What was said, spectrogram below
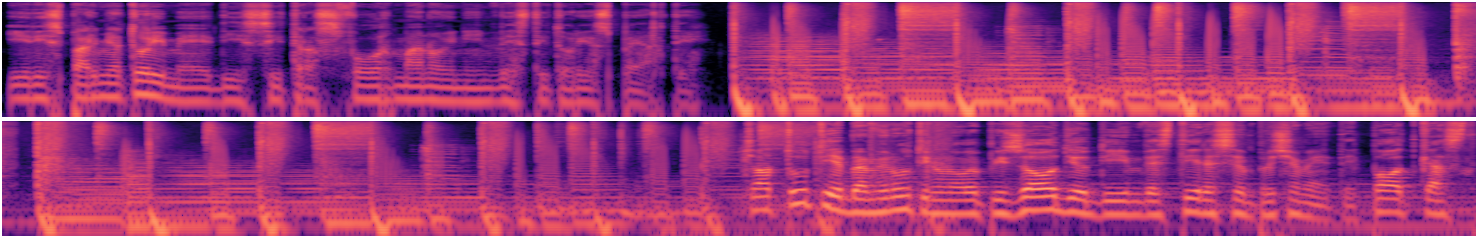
i risparmiatori medi si trasformano in investitori esperti. Ciao a tutti e benvenuti in un nuovo episodio di Investire Semplicemente, il podcast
